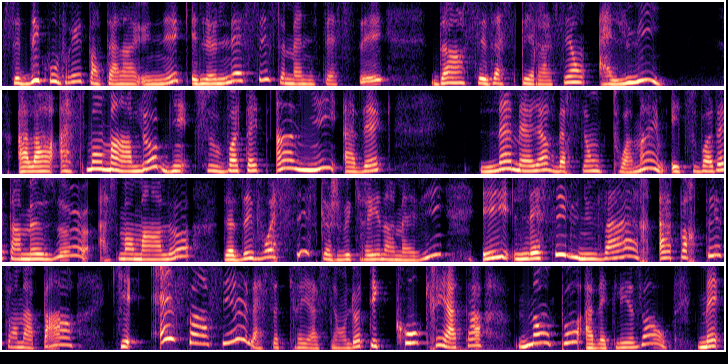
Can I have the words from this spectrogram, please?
c'est découvrir ton talent unique et le laisser se manifester dans ses aspirations à lui. Alors, à ce moment-là, bien, tu vas être aligné avec la meilleure version de toi-même et tu vas être en mesure, à ce moment-là, de dire voici ce que je veux créer dans ma vie et laisser l'univers apporter son apport qui est essentiel à cette création-là. Tu es co-créateur, non pas avec les autres, mais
